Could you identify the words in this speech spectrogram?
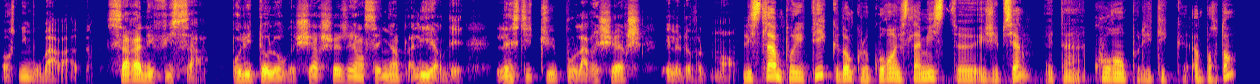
Osni Moubarak. Sarah Nefissa, politologue, chercheuse et enseignante à l'IRD, l'Institut pour la recherche et le développement. L'islam politique, donc le courant islamiste euh, égyptien, est un courant politique important.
